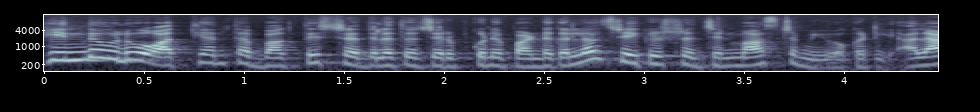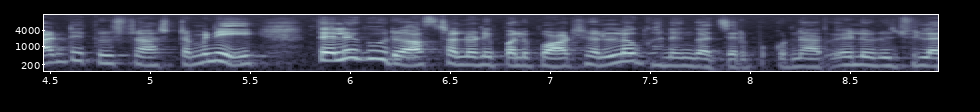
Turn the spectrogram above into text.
హిందువులు అత్యంత భక్తి శ్రద్ధలతో జరుపుకునే పండుగల్లో శ్రీకృష్ణ జన్మాష్టమి ఒకటి. అలాంటి కృష్ణాష్టమిని తెలుగు రాష్ట్రాల్లోని పలు పాఠశాలల్లో ఘనంగా జరుపుకున్నారు. ఏలూరు జిల్లా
